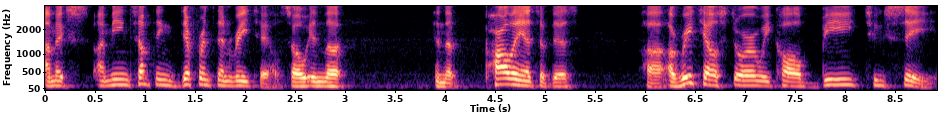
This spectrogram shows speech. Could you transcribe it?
I'm ex- I mean something different than retail. So in the in the parlance of this, uh, a retail store we call B2C,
